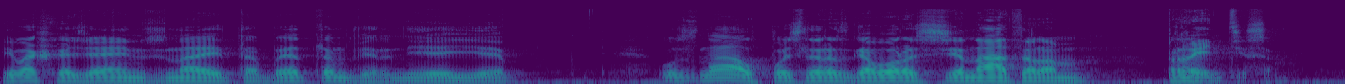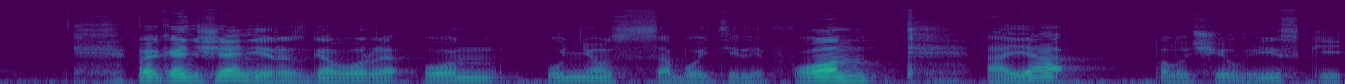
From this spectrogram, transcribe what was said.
И ваш хозяин знает об этом, вернее, узнал после разговора с сенатором Прентисом. По окончании разговора он унес с собой телефон, а я получил виски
